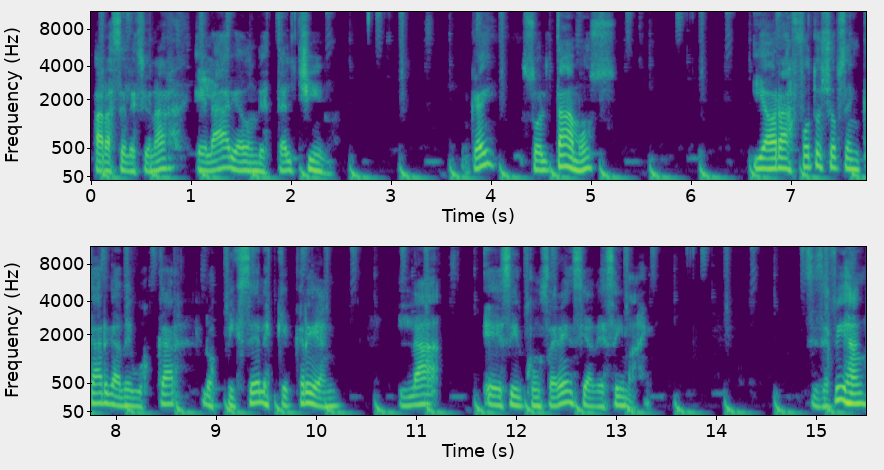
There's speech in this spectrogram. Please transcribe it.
para seleccionar el área donde está el chino. ¿Ok? Soltamos y ahora Photoshop se encarga de buscar los píxeles que crean la eh, circunferencia de esa imagen. Si se fijan,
